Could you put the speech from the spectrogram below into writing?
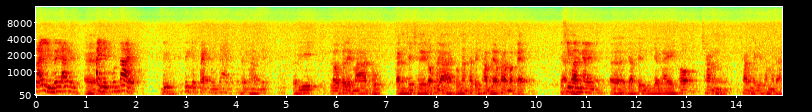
หลายๆอย่างระยะหนึ่งเออ ให้เห็นผลได้ถึงถึงจะแปะลงได้ประมาณนี้ ตอนนี้เราก็เลยมาถกกันเฉยๆหรอกว่า ตรงนั้นถ้าเป็นถ้ำแล้วก็เอามาแปะจะคิดว่าไงเนี่ยเอ่อจะเป็นยังไงเพราะช่างช่างไม่ใช่ธรรมดา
